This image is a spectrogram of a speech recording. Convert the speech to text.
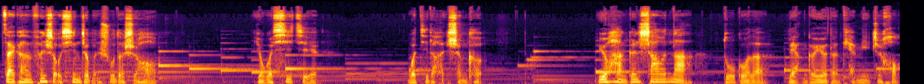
在看《分手信》这本书的时候，有个细节我记得很深刻。约翰跟莎温娜度过了两个月的甜蜜之后，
